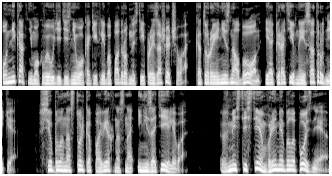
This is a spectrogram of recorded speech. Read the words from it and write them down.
он никак не мог выудить из него каких-либо подробностей произошедшего, которые не знал бы он и оперативные сотрудники. Все было настолько поверхностно и незатейливо. Вместе с тем время было позднее,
